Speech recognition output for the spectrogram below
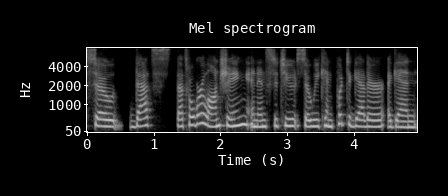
so that's that's what we're launching an institute so we can put together again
